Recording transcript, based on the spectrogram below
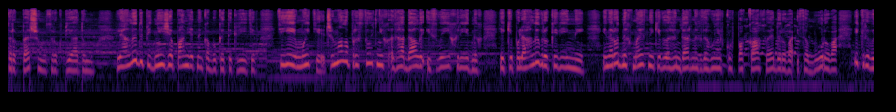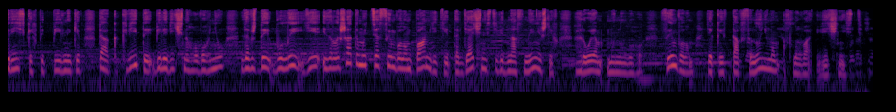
41-45-му. Лягли до підніжжя пам'ятника букети квітів. Цієї миті чимало присутніх згадали і своїх рідних, які полягли в роки війни, і народних месників легендарних загонів Ковпака, Федорова і Сабурова, і криворізьких підпільників. Так, квіти біля вічного вогню завжди були, є і залишатимуться символом пам'яті та вдячності від нас нинішніх героям минулого, символом, який став синонімом слова вічність.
